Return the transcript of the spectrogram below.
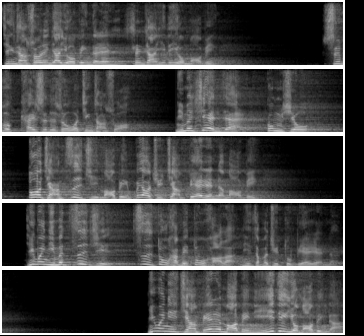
经常说人家有病的人身上一定有毛病。师父开示的时候，我经常说：你们现在共修，多讲自己毛病，不要去讲别人的毛病。因为你们自己自度还没度好了，你怎么去度别人呢？因为你讲别人毛病，你一定有毛病的，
